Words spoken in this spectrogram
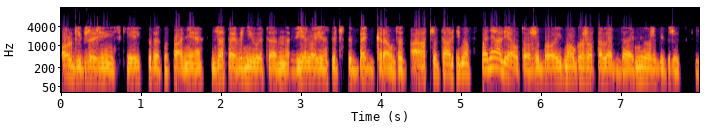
Olgi Brzezińskiej, które to panie zapewniły ten wielojęzyczny background. A czytali no wspaniali autorzy, bo i Małgorzata Lebda, i Miłosz Bidrzycki,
